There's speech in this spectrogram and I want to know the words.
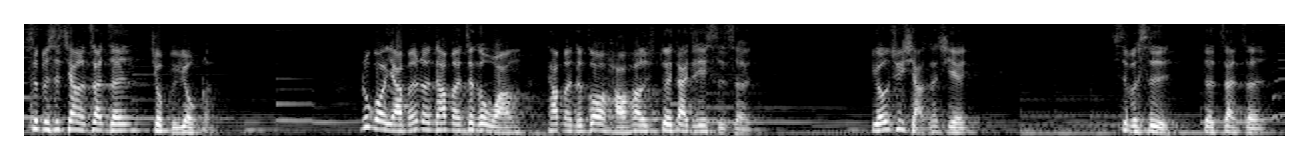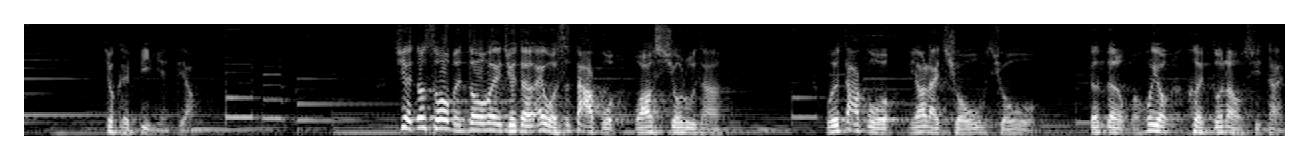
是不是这样的战争就不用了？如果亚扪人他们这个王，他们能够好好对待这些死神。不用去想这些，是不是这战争就可以避免掉？其实很多时候我们都会觉得，哎，我是大国，我要羞辱他。我是大国，你要来求求我，等等，我们会有很多那种心态。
